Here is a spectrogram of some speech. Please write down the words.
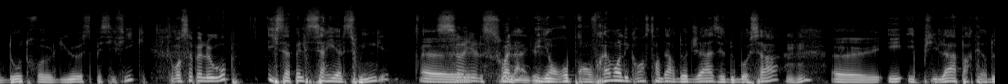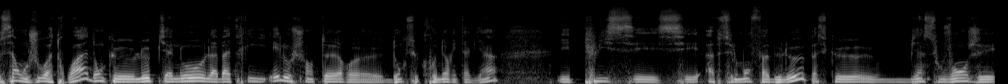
d'autres lieux spécifiques. Comment s'appelle le groupe? Il s'appelle Serial Swing. Euh, voilà, et on reprend vraiment les grands standards de jazz et de bossa. Mhm. Euh, et, puis là, à partir de ça, on joue à trois. Donc euh, le piano, la batterie et le chanteur, donc ce crooner italien. Et puis c'est absolument fabuleux parce que bien souvent, je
